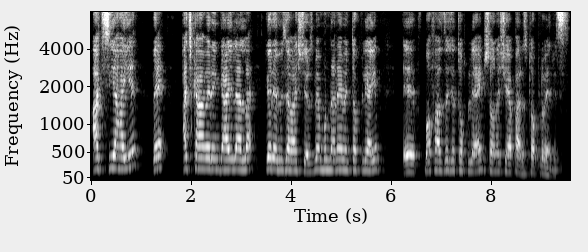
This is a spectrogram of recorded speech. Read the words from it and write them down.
Aç siyah ayı ve aç kahverengi ayılarla görevimize başlıyoruz. Ben bunları hemen toplayayım. Bu fazlaca toplayayım sonra şey yaparız toplu veririz.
